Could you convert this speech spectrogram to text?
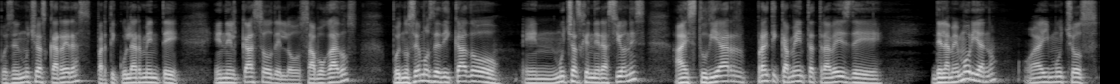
pues en muchas carreras, particularmente en el caso de los abogados, pues nos hemos dedicado en muchas generaciones a estudiar prácticamente a través de, de la memoria, ¿no? Hay muchos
